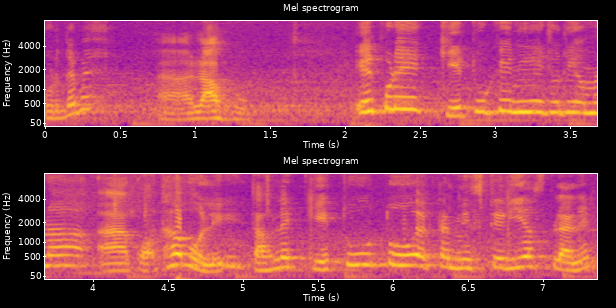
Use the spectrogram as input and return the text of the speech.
করে দেবে রাহু। এরপরে কেতুকে নিয়ে যদি আমরা কথা বলি, তাহলে কেতু তো একটা মিস্টেরিয়াস প্ল্যানেট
